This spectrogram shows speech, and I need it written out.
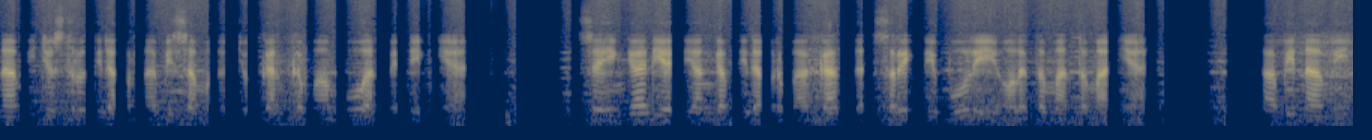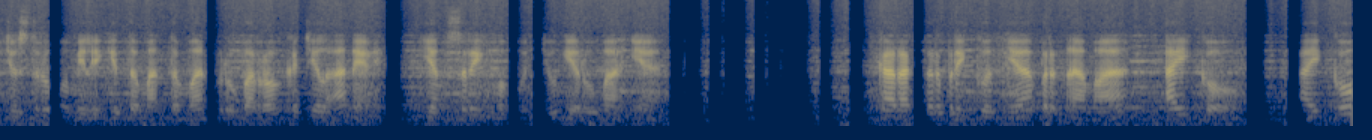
Nami justru tidak pernah bisa menunjukkan kemampuan bendingnya. Sehingga dia dianggap tidak berbakat dan sering dibully oleh teman-temannya. Tapi Nami justru memiliki teman-teman berupa roh kecil aneh yang sering mengunjungi rumahnya. Karakter berikutnya bernama Aiko. Aiko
